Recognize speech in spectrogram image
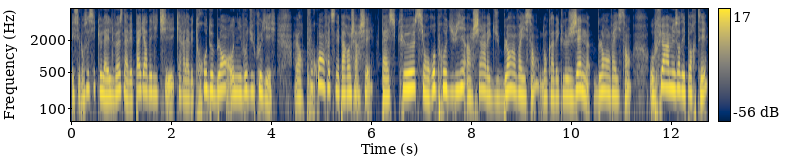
Et c'est pour ça aussi que la éleveuse n'avait pas gardé Litchi, car elle avait trop de blanc au niveau du collier. Alors pourquoi en fait ce n'est pas recherché? Parce que si on reproduit un chien avec du blanc envahissant, donc avec le gène blanc envahissant, au fur et à mesure des portées,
